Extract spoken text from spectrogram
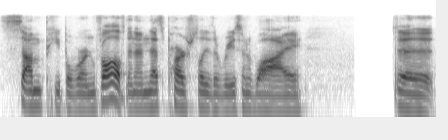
some people were involved, and, and that's partially the reason why the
